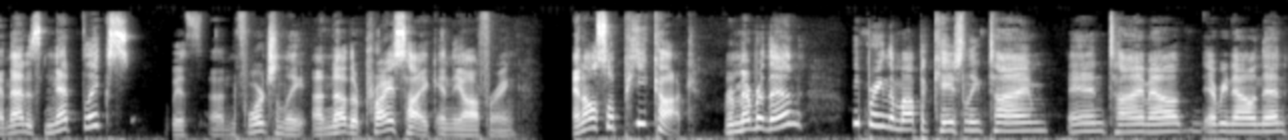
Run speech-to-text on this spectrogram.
and that is Netflix, with unfortunately another price hike in the offering, and also Peacock. Remember them? We bring them up occasionally, time and time out, every now and then,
